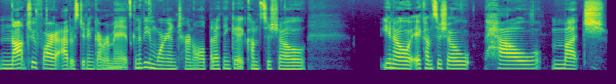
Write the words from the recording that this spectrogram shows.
not too far out of student government. It's going to be more internal, but I think it comes to show, you know, it comes to show how much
